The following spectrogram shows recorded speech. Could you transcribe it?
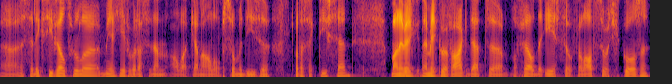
uh, een selectieveld willen meegeven, waar dat ze dan alle kanalen opsommen die ze, waar dat ze actief zijn. Maar dan, dan merken we vaak dat uh, ofwel de eerste of de laatste wordt gekozen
